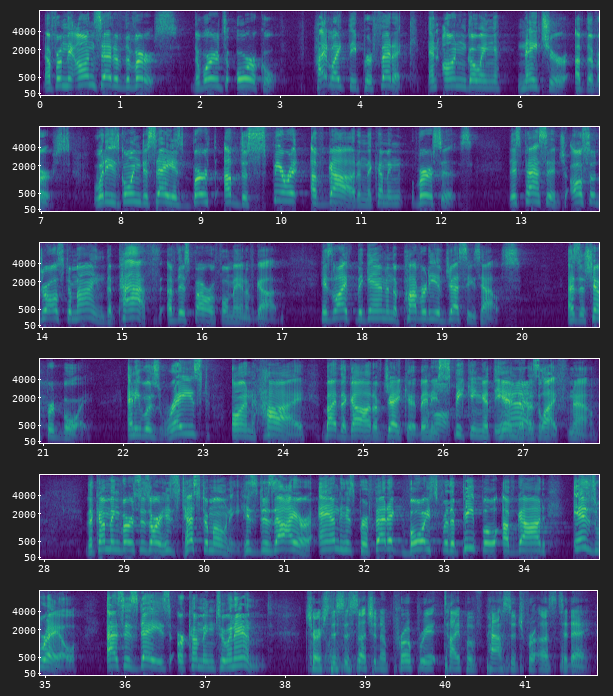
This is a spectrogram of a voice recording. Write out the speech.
Now, from the onset of the verse, the words oracle highlight the prophetic and ongoing nature of the verse. What he's going to say is birth of the Spirit of God in the coming verses. This passage also draws to mind the path of this powerful man of God. His life began in the poverty of Jesse's house as a shepherd boy, and he was raised on high by the God of Jacob, and he's speaking at the end of his life now. The coming verses are his testimony, his desire, and his prophetic voice for the people of God, Israel, as his days are coming to an end. Church, this is such an appropriate type of passage for us today.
